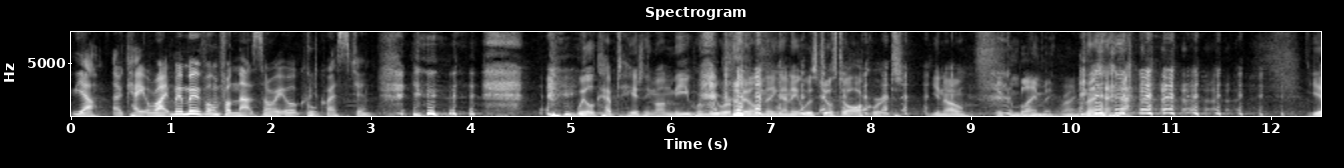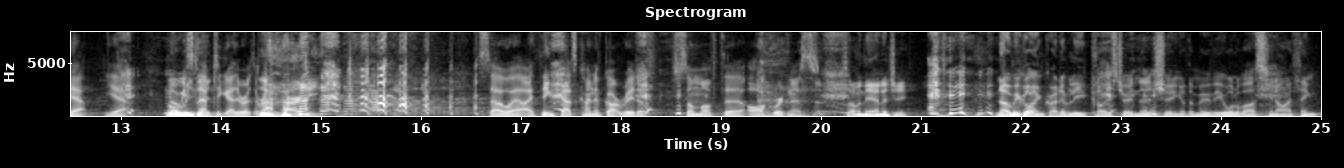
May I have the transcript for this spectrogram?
yeah. Okay. All right. We'll move on from that. Sorry, awkward Cool. question. Will kept hitting on me when we were filming, and it was just awkward, you know? You can blame me, right? Yeah, yeah. But No, we, we slept did. together at the wrap party. so uh, I think that's kind of got rid of some of the awkwardness. Some of the energy. no, we got incredibly close during the shooting of the movie. All of us, you know, I think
